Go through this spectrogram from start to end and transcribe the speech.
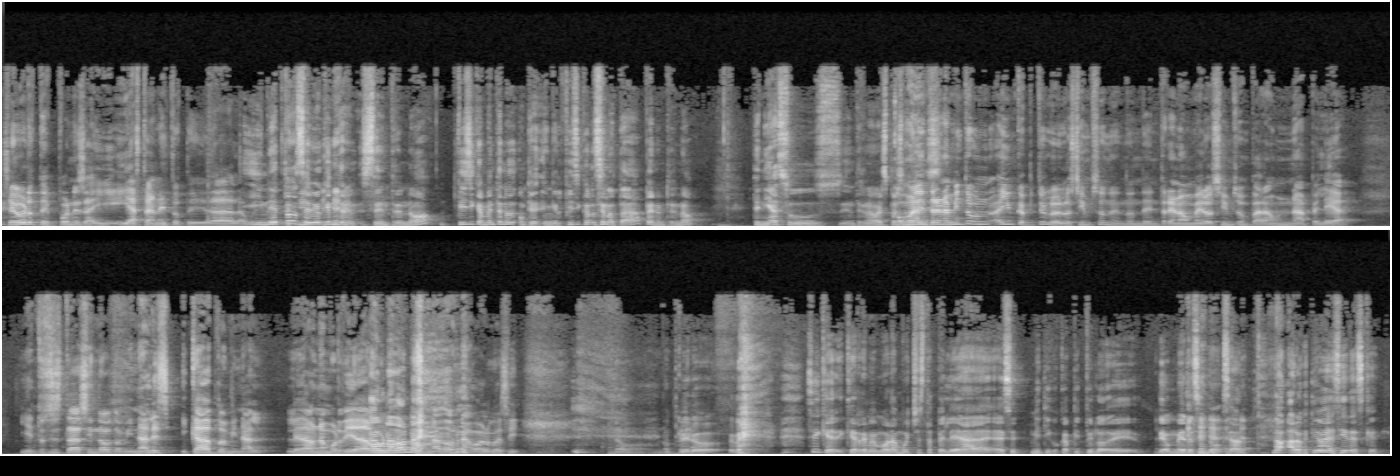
Seguro te pones ahí y hasta Neto te da la vuelta. Y Neto se vio que entre- se entrenó, físicamente, no- aunque en el físico no se notaba, pero entrenó. Tenía sus entrenadores Como el personales. entrenamiento, un- hay un capítulo de Los Simpsons en donde entrena a Homero Simpson para una pelea. Y entonces está haciendo abdominales y cada abdominal le da una mordida A un- una dona. a una dona o algo así. No, no creo. Pero sí, que, que rememora mucho esta pelea, a ese mítico capítulo de, de Homero siendo boxeador. No, a lo que te iba a decir es que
